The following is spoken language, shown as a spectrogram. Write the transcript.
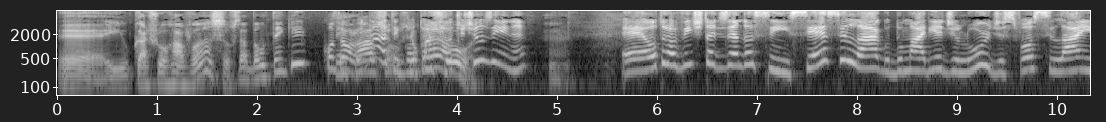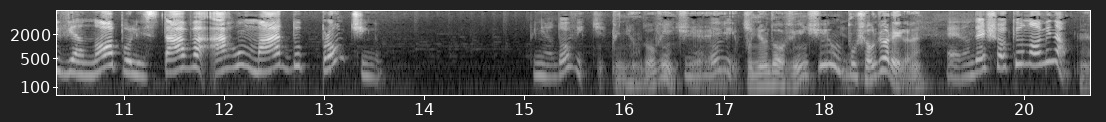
é, e o cachorro avança, o cidadão tem que controlar tem o que, seu, tem que controlar cachorro. o titiozinho, né? É, outro ouvinte está dizendo assim: se esse lago do Maria de Lourdes fosse lá em Vianópolis, estava arrumado prontinho. Opinião do ouvinte. Opinião do ouvinte. Opinião do é, ouvinte. Opinião do ouvinte e um puxão de orelha, né? É, não deixou aqui o nome, não. É,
